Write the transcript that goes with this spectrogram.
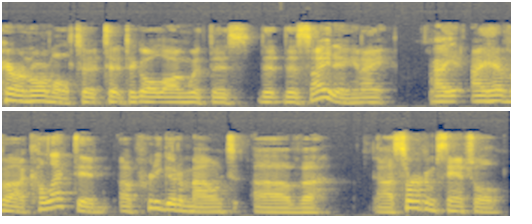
paranormal to, to, to go along with this this sighting. And I I, I have uh, collected a pretty good amount of uh, circumstantial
